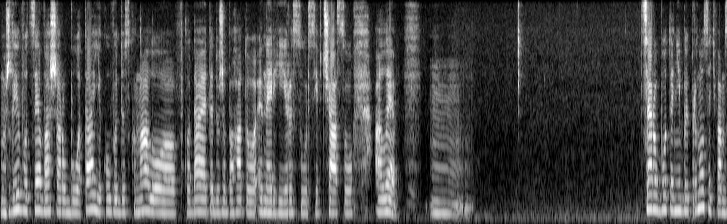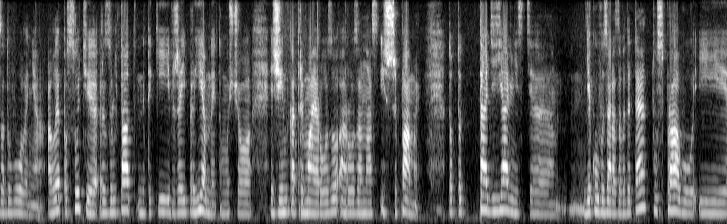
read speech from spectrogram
Можливо, це ваша робота, яку ви досконало вкладаєте дуже багато енергії, ресурсів, часу. Але ця робота ніби приносить вам задоволення, але по суті результат не такий вже й приємний, тому що жінка тримає розу, а роза в нас із шипами. Тобто та діяльність, е, яку ви зараз заведете, ту справу і,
